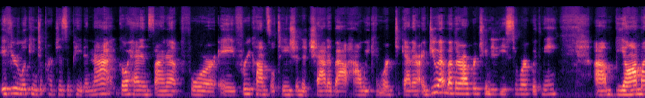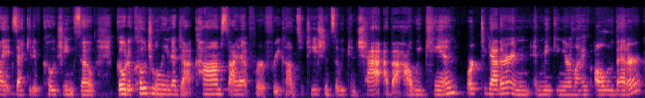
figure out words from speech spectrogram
if you're looking to participate in that, go ahead and sign up for a free consultation to chat about how we can work together. I do have other opportunities to work with me um, beyond my executive coaching. So go to coachwillena.com, sign up for a free consultation so we can chat about how we can work together and, and making your life all the better.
